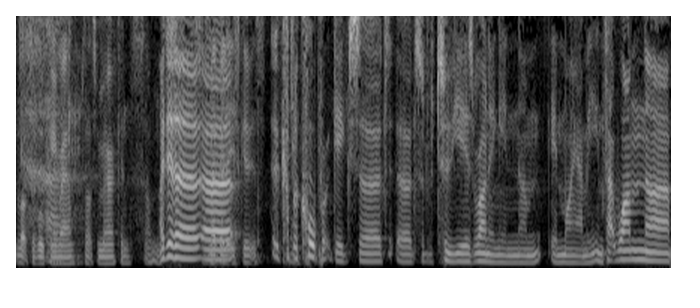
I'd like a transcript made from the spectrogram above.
Lots of walking Ah, around, okay. lots of Americans. on I did a, uh, a couple of corporate gigs, uh, uh, sort of two years running in um, in Miami. In fact, one uh,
